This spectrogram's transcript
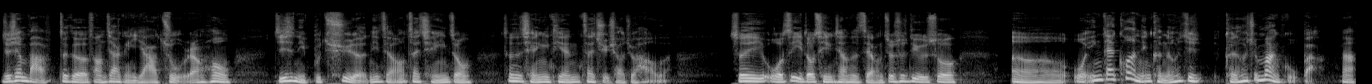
你就先把这个房价给压住，然后即使你不去了，你只要在前一周甚至前一天再取消就好了。所以我自己都倾向是这样，就是例如说，呃，我应该跨年可能会去，可能会去曼谷吧。那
